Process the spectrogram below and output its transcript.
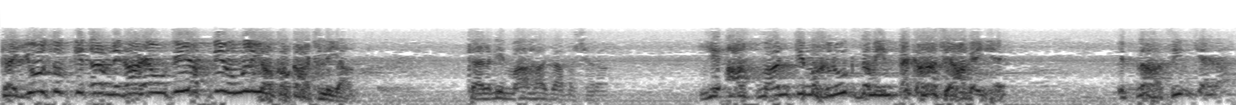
کہ یوسف کی طرف نگاہیں اٹھی، اپنی انگلیوں کو کاٹ لیا۔ کہ لگی ماہذا بشرا، یہ آسمان کی مخلوق زمین پہ کہاں سے آ گئی ہے؟ اتنا حسین چہرہ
